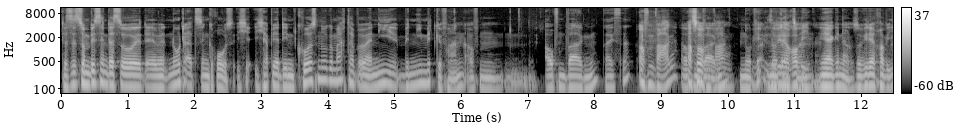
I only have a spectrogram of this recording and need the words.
Das ist so ein bisschen das so, der Notarzt in groß. Ich, ich habe ja den Kurs nur gemacht, habe aber nie, bin nie mitgefahren auf dem, auf dem Wagen, weißt du? Auf dem Wagen? Auf Achso, dem auf dem Wagen. Not, Wie- so wie der Robby. Ja, genau, so wie der Robby.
